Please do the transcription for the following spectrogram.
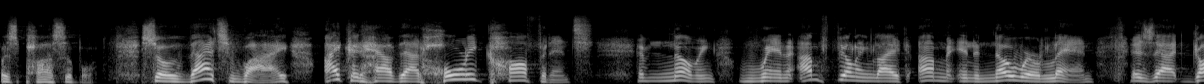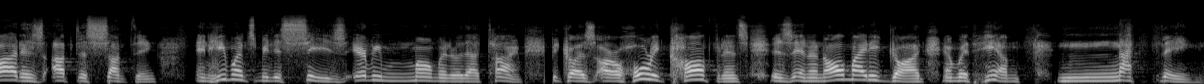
was possible. So that's why I could have that holy confidence of knowing when I'm feeling like I'm in a nowhere land is that God is up to something and He wants me to seize every moment of that time because our holy confidence is in an Almighty God and with Him, nothing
